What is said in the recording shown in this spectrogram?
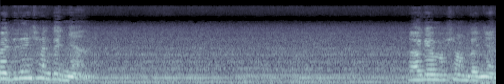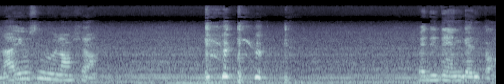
Pwede din siyang ganyan. Lagyan mo siyang ganyan. Ayusin mo lang siya. Pwede din ganito.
